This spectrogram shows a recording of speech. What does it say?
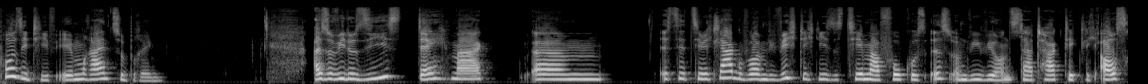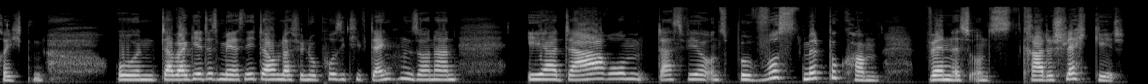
positiv eben reinzubringen. Also wie du siehst, denke ich mal, ähm, ist dir ziemlich klar geworden, wie wichtig dieses Thema Fokus ist und wie wir uns da tagtäglich ausrichten. Und dabei geht es mir jetzt nicht darum, dass wir nur positiv denken, sondern eher darum, dass wir uns bewusst mitbekommen, wenn es uns gerade schlecht geht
